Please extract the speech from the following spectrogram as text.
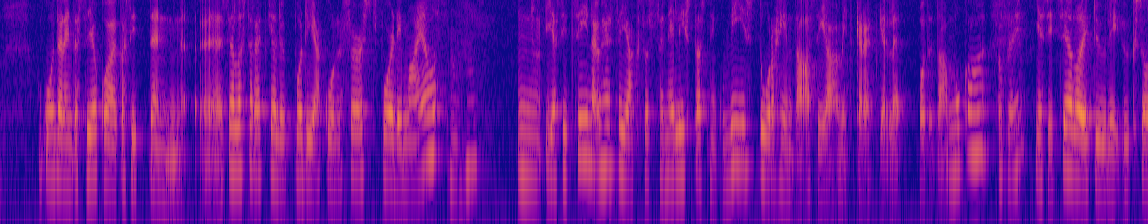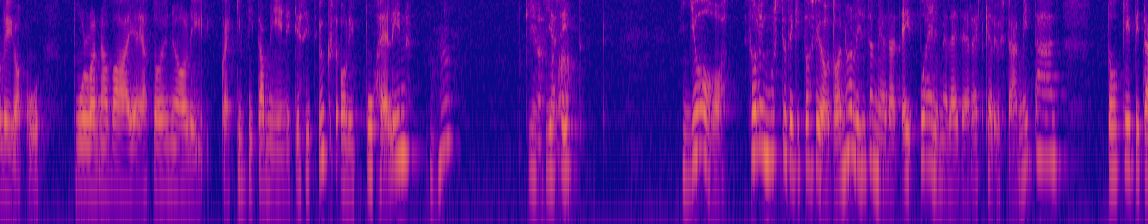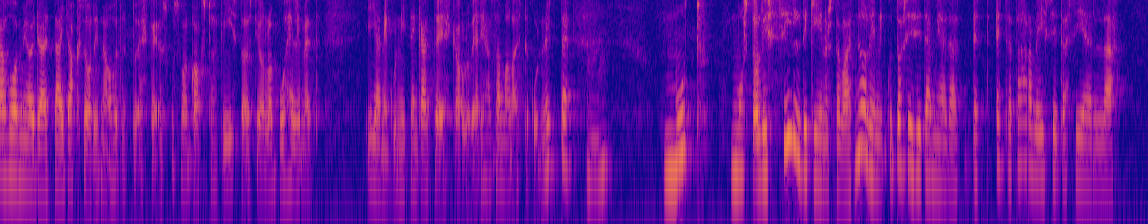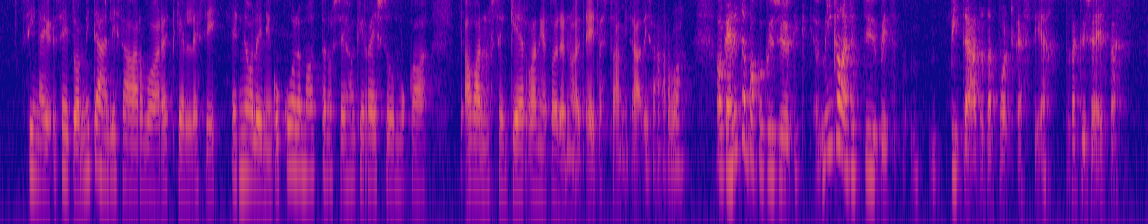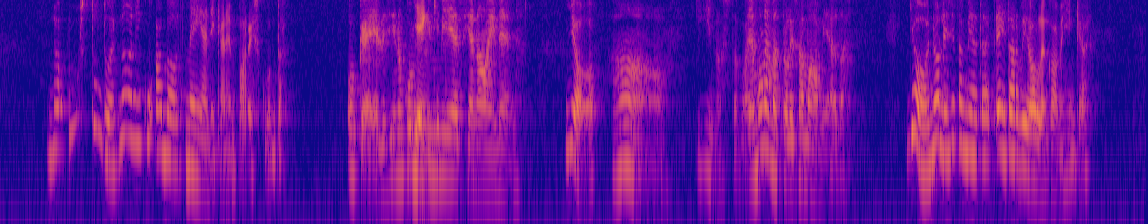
kuuntelin tässä joku aika sitten sellaista retkeilypodia kuin First 40 Miles. Mm-hmm Mm, ja sitten siinä yhdessä jaksossa ne listas niinku viisi turhinta asiaa, mitkä retkelle otetaan mukaan. Okay. Ja sitten siellä oli tyyli, yksi oli joku pullonavaaja ja toinen oli kaikki vitamiinit ja sitten yksi oli puhelin. Mm-hmm. Kiinnostavaa. Ja sitten, joo, se oli musta jotenkin tosi outoa. Ne oli sitä mieltä, että ei puhelimelle ei tee retkelle yhtään mitään. Toki pitää huomioida, että tämä jakso oli nauhoitettu ehkä joskus vuonna 2015, jolloin puhelimet ja niin kuin niiden käyttö ei ehkä ollut vielä ihan samanlaista kuin nyt. Mm-hmm. Mutta musta oli silti kiinnostavaa, että ne oli niin kuin tosi sitä mieltä, että et, et sä tarvii sitä siellä. siinä ei, se ei tuo mitään lisäarvoa retkellesi. Että ne oli niinku kuulemma ottanut sen johonkin reissuun mukaan ja avannut sen kerran ja todennut, että ei tästä saa mitään lisäarvoa. Okei, nyt on pakko kysyä, minkälaiset tyypit pitää tätä podcastia, tätä kyseistä? No musta tuntuu, että ne on niinku about meidän ikäinen pariskunta. Okei, eli siinä on kuitenkin Jenkit. mies ja nainen. Joo. Aa, kiinnostavaa. Ja molemmat oli samaa mieltä. Joo, ne oli sitä mieltä, että ei tarvii ollenkaan mihinkään.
